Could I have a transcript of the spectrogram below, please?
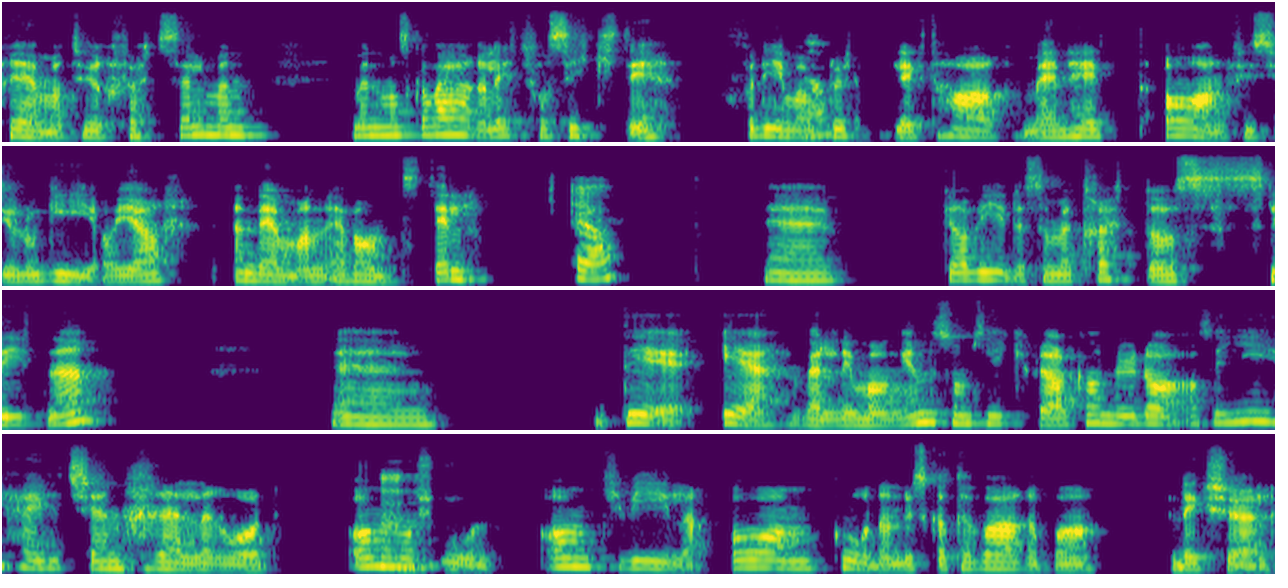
prematur fødsel, men, men man skal være litt forsiktig. Fordi man Ja. plutselig har med en helt annen fysiologi å gjøre enn det man er vant til. Ja. Eh, gravide som er trøtte og slitne. Eh, det er veldig mange. Som sykepleier kan du da altså, gi helt generelle råd om Mhm. mosjon, om hvile og om hvordan du skal ta vare på deg sjøl.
